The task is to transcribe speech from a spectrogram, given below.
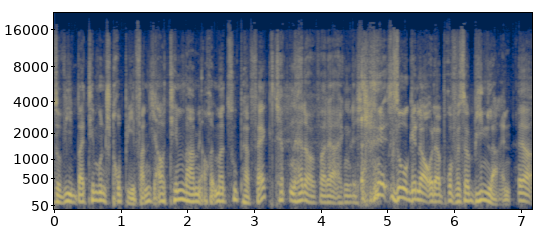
so wie bei Tim und Struppi. Fand ich auch, Tim war mir auch immer zu perfekt. Captain Haddock war der eigentlich. so genau, oder Professor Bienlein. Ja.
